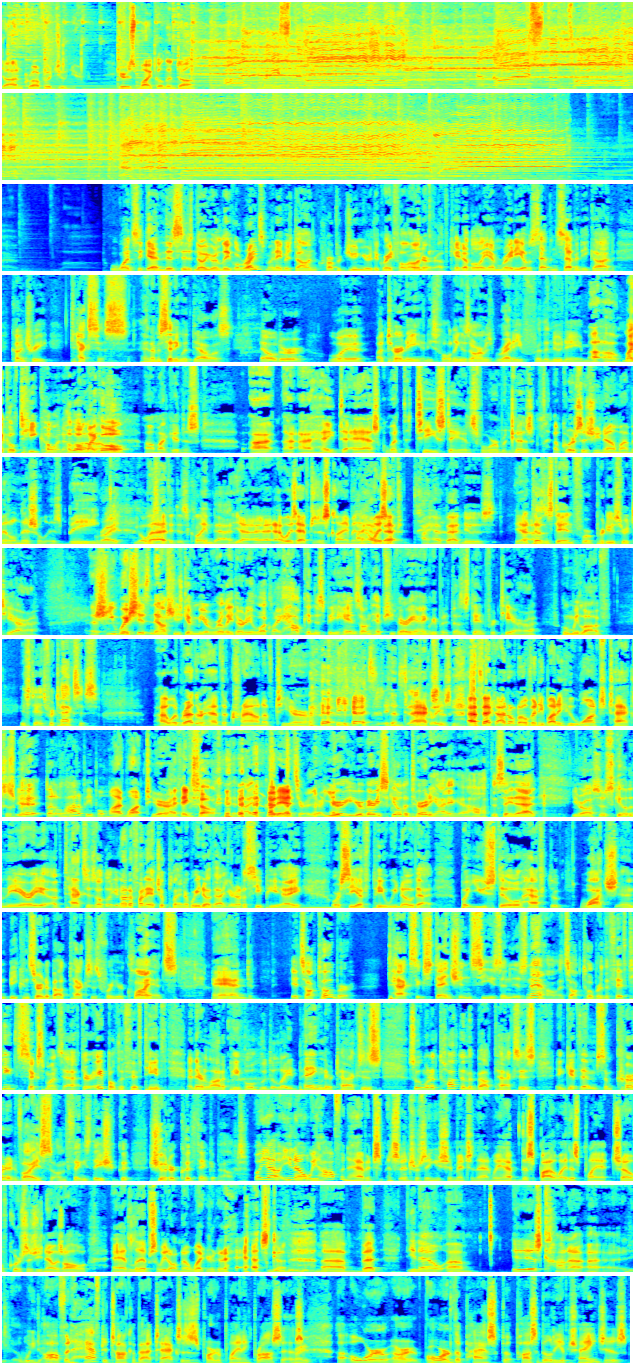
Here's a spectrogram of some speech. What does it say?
Don Crawford Jr. Here's Michael and Don. Once again, this is Know Your Legal Rights. My name is Don Crawford Jr., the grateful owner of KAAM Radio 770, God Country, Texas. And I'm sitting with Dallas Elder lawyer, attorney, and he's folding his arms ready for the new name. Uh oh. Michael T. Cohen. Hello, Uh-oh. Michael. Oh, my goodness. I, I, I, hate to ask what the T stands for mm-hmm. because, of course, as you know, my middle initial is B. Right. You always have to disclaim that. Yeah, I, I, always have to disclaim it. I, I always bad, have to, I have bad news. Yeah. It doesn't stand for producer Tiara. Uh, she wishes now she's giving me a really dirty look like, how can this be? Hands on hips. She's very angry, but it doesn't stand for Tiara, whom we love. It stands for taxes. I would rather have the crown of tiara yes, than exactly. taxes. In fact, I don't know of anybody who wants taxes, yeah. but a lot of people might want tiara. I think so. I, good answer. You're you're a very skilled attorney. I, I'll have to say that. You're also skilled in the area of taxes, although you're not a financial planner. We know that. You're not a CPA or CFP. We know that. But you still have to watch and be concerned about taxes for your clients. And it's October tax extension season is now. It's October the 15th, six months after April the 15th, and there are a lot of people who delayed paying their taxes. So we want to talk to them about taxes and give them some current advice on things they should, should or could think about. Well, yeah, you know, we often have, it's, it's interesting you should mention that. And we have this, by the way, this plant show, of course, as you know, is all ad lib, so we don't know what you're going to ask. uh, but, you know, um, it is kind of uh, we often have to talk about taxes as part of planning process, right. uh, or, or or the pass- possibility of changes.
